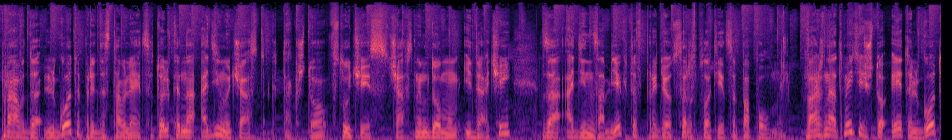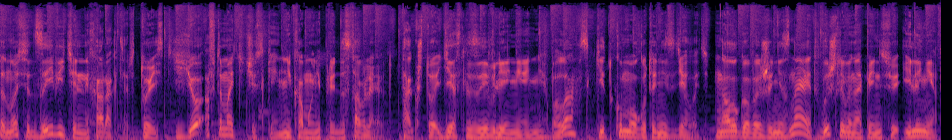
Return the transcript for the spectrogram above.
Правда, льгота предоставляется только на один участок, так что в случае случае с частным домом и дачей за один из объектов придется расплатиться по полной. Важно отметить, что эта льгота носит заявительный характер, то есть ее автоматически никому не предоставляют. Так что если заявления не было, скидку могут и не сделать. Налоговая же не знает, вышли вы на пенсию или нет,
